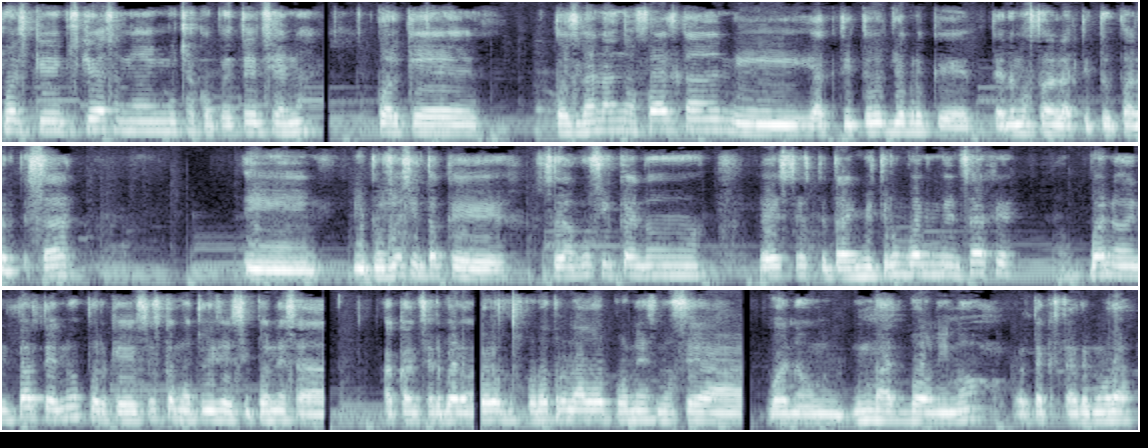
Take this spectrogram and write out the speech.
Pues que, pues quieras no hay mucha competencia, ¿no? Porque pues ganas no faltan y actitud, yo creo que tenemos toda la actitud para empezar. Y, pues yo siento que la música no es este, transmitir un buen mensaje. Bueno, en parte, ¿no? Porque eso es como tú dices, si pones a, a Cancerbero, pero pues por otro lado pones, no sé, a, bueno, un, un Bad Bunny, ¿no? Ahorita que está de moda.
